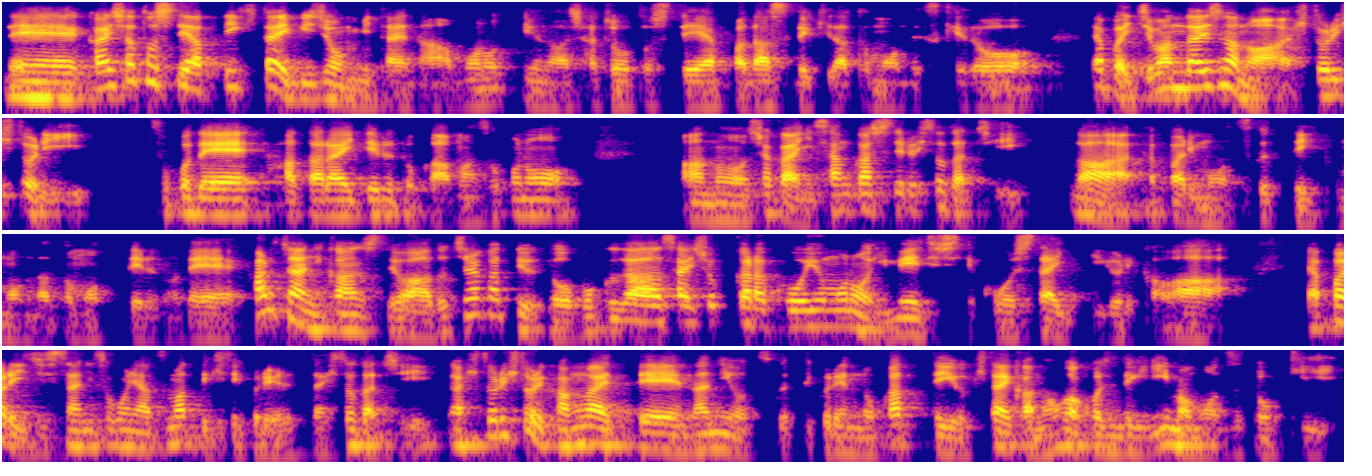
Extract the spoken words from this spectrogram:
で、会社としてやっていきたいビジョンみたいなものっていうのは社長としてやっぱ出すべきだと思うんですけど、やっぱ一番大事なのは一人一人、そこで働いてるとか、まあ、そこのあの社会に参加してる人たちがやっぱりもう作っていくもんだと思ってるので、カルチャーに関してはどちらかっていうと、僕が最初からこういうものをイメージしてこうしたいっていうよりかは、やっぱり実際にそこに集まってきてくれた人たちが一人一人考えて何を作ってくれるのかっていう期待感の方が個人的に今もずっと大きい。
